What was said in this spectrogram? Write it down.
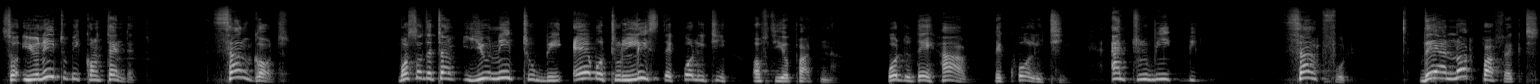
So you need to be contented. Thank God. Most of the time, you need to be able to list the quality of your partner. What do they have? The quality. And to be, be thankful. They are not perfect,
